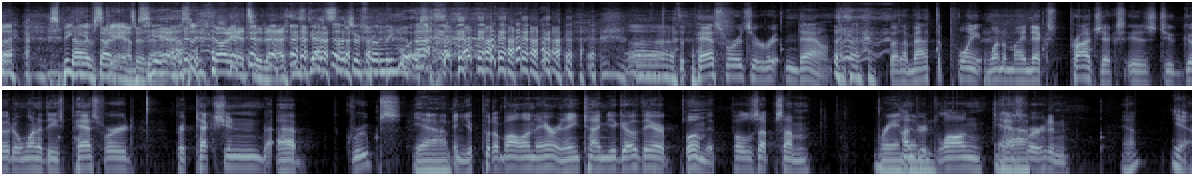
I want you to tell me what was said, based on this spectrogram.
Speaking of scams, that. don't answer that. He's got such a friendly voice. the passwords are written down, but I'm at the point. One of my next projects is to go to one of these password protection uh, groups, Yeah, and you put them all in there. And anytime you go there, boom, it pulls up some random. hundred long Yeah. password, and Yep. yeah.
